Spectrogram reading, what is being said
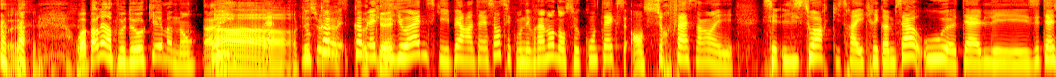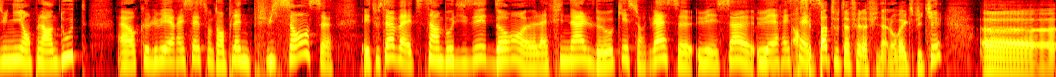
machin. On va parler un peu de hockey maintenant. Ah. Ok, Donc sur comme, la- comme ok. l'a dit Johan, ce qui est hyper intéressant, c'est qu'on est vraiment dans ce contexte en surface, hein, et c'est l'histoire qui sera écrite comme ça, où tu as les États-Unis en plein doute, alors que l'URSS sont en pleine puissance, et tout ça va être symbolisé dans euh, la finale de hockey sur glace euh, USA-URSS. Alors c'est pas tout à fait la finale. On va expliquer. Euh,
